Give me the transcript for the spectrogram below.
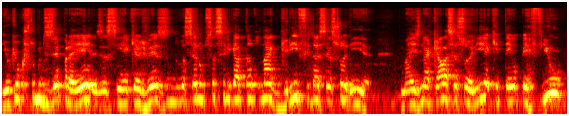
E o que eu costumo dizer para eles assim é que às vezes você não precisa se ligar tanto na grife da assessoria, mas naquela assessoria que tem o um perfil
